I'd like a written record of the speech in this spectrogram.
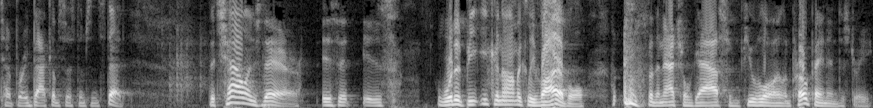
temporary backup systems instead. The challenge there is it is would it be economically viable for the natural gas and fuel oil and propane industry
